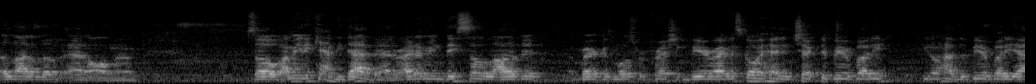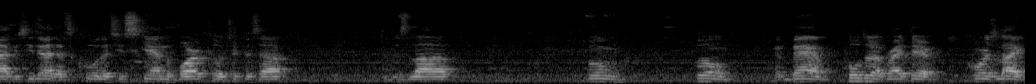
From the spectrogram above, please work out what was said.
a lot of love at all, man. So, I mean, it can't be that bad, right? I mean, they sell a lot of it. America's most refreshing beer, right? Let's go ahead and check the Beer Buddy. If you don't have the Beer Buddy app, you see that? That's cool that you scan the barcode. Check this out. Do this live. Boom. Boom. And bam. Pulled it up right there. Coors Light.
